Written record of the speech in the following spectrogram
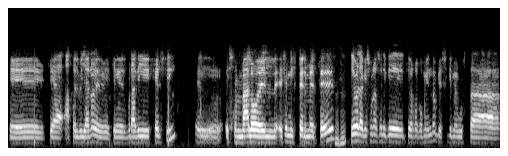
eh, que hace el villano, eh, que es Brady Hershfield, el- ese malo, el, ese Mr. Mercedes. Ujú. Y es verdad que es una serie que, que os recomiendo, que sí que me gusta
